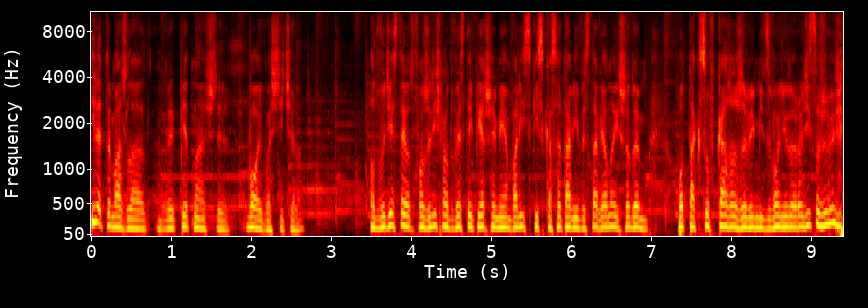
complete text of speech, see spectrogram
Ile ty masz lat? Mówię, 15. Woj właściciela. O 20 otworzyliśmy, o 21 miałem walizki z kasetami wystawione i szedłem pod taksówkarza, żeby mi dzwonił do rodziców, żeby mnie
